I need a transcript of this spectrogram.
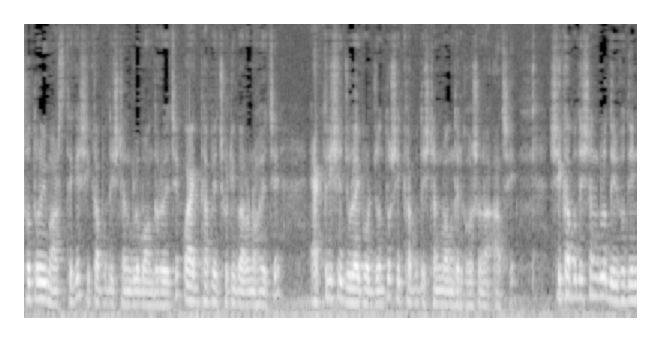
সতেরোই মার্চ থেকে শিক্ষা প্রতিষ্ঠানগুলো বন্ধ রয়েছে। কয়েক ধাপে ছুটি বাড়ানো হয়েছে। একত্রিশে জুলাই পর্যন্ত শিক্ষা প্রতিষ্ঠান বন্ধের ঘোষণা আছে। শিক্ষা প্রতিষ্ঠানগুলো দীর্ঘদিন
